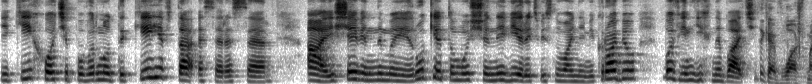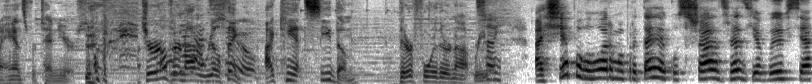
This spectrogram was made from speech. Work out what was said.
який хоче повернути Київ та СРСР. А і ще він не миє руки, тому що не вірить в існування мікробів, бо він їх не бачить. think I've washed my hands for 10 years. Germs are not a real thing. I can't see them, therefore they're not real. А ще поговоримо про те, як у США вже з'явився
